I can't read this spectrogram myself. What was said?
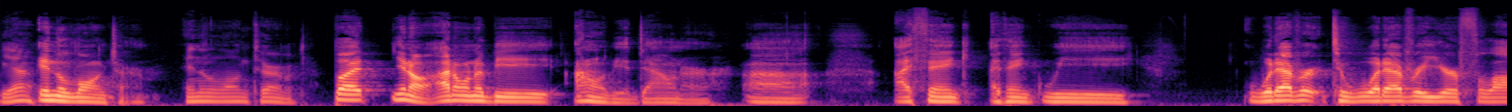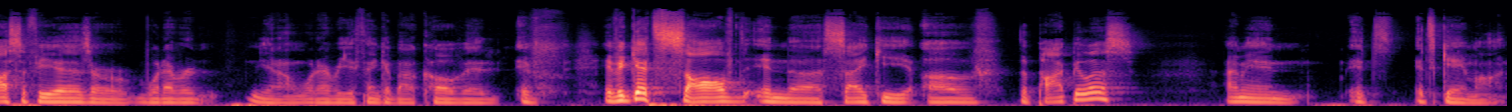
Yeah, in the long term. in the long term. But you know, I don't want to be I don't want to be a downer. Uh, I think I think we whatever to whatever your philosophy is or whatever you know whatever you think about COVID, if if it gets solved in the psyche of the populace, I mean it's it's game on,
